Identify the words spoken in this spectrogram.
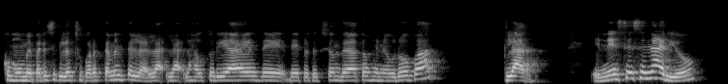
como me parece que lo ha hecho correctamente las autoridades de protección de datos en Europa, claro, en ese escenario,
